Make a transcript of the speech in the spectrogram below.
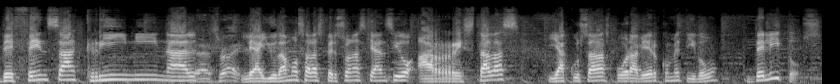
defensa criminal. That's right. Le ayudamos a las personas que han sido arrestadas y acusadas por haber cometido delitos.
